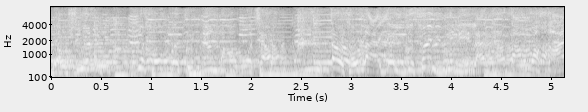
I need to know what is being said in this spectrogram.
表兄，以后尽量把我教，到头来一顺一厘难逃，让我好。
